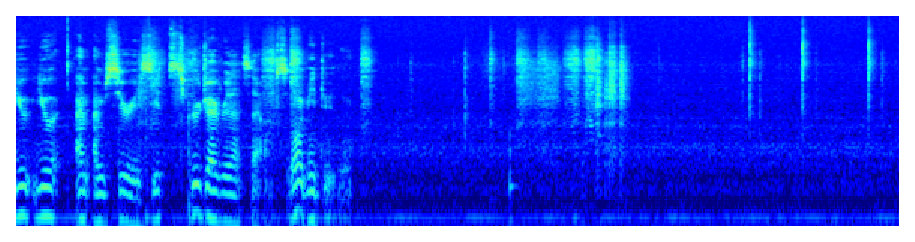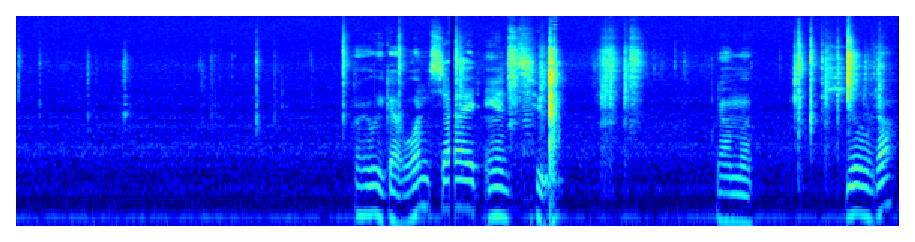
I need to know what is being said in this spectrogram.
you you I'm I'm serious. You screwdriver that's that. So let me do that. Alright, we got one side and two. Now I'm gonna peel it off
